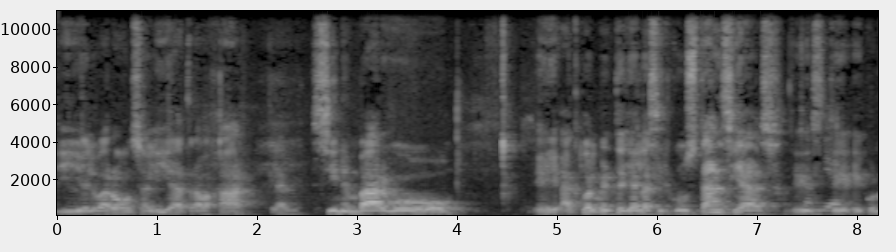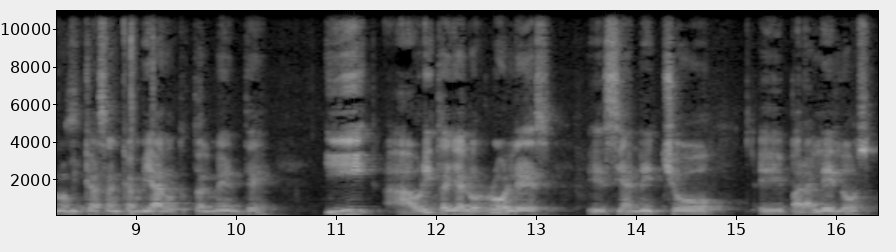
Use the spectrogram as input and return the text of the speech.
y el varón salía a trabajar. Claro. Sin embargo, eh, actualmente ya las circunstancias este, económicas han cambiado totalmente y ahorita ya los roles eh, se han hecho eh, paralelos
